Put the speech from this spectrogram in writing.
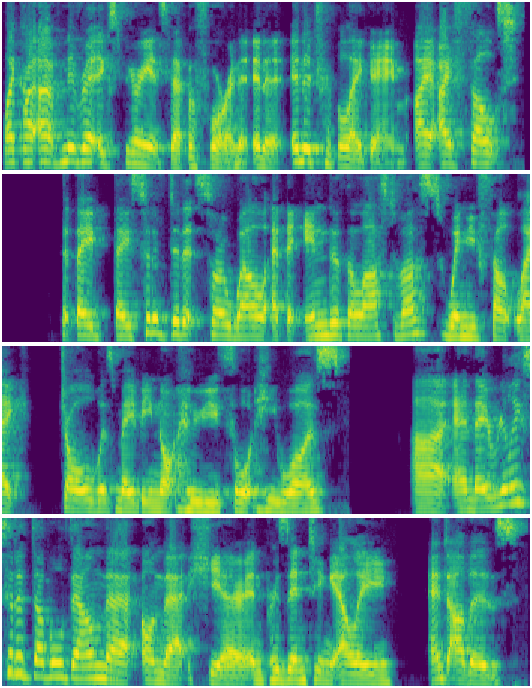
like I, have never experienced that before in a, in a, in a AAA game. I, I felt that they, they sort of did it so well at the end of The Last of Us when you felt like Joel was maybe not who you thought he was. Uh, and they really sort of doubled down that on that here in presenting Ellie and others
